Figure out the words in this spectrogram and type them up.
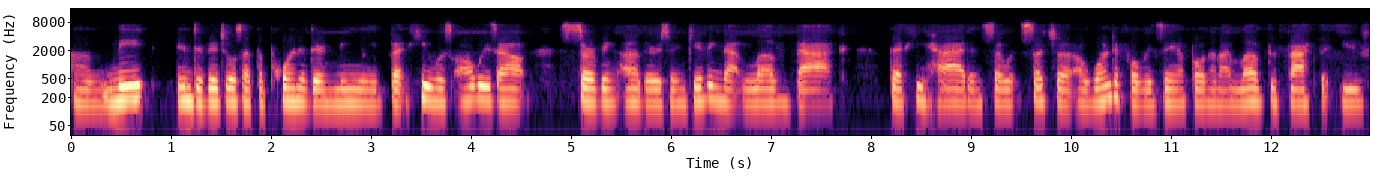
um, meet individuals at the point of their need, but he was always out serving others and giving that love back that he had. And so it's such a, a wonderful example. And I love the fact that you've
